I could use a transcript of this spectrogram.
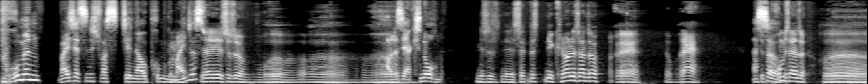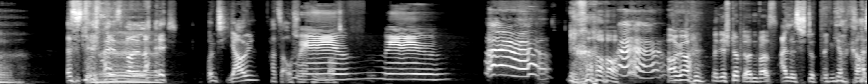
Brummen, weiß jetzt nicht, was genau Brummen gemeint ist, Ja, das ist so. aber das ist ja Knurren. Das ist, nee, das, das, nee, Knurren ist dann so. So. Ach Das so, Brummen ist dann so. das ist nicht alles gerade leicht. Und jaulen hat sie auch schon gemacht. oh Gott, bei dir stirbt irgendwas. Alles stirbt bei mir gerade.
